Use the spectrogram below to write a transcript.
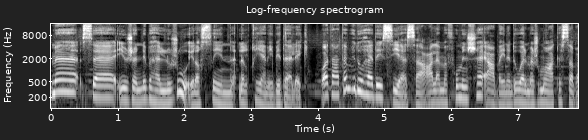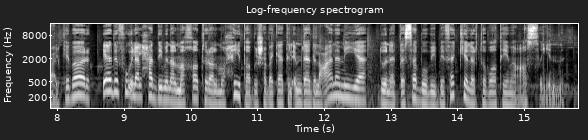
ما سيجنبها اللجوء إلى الصين للقيام بذلك. وتعتمد هذه السياسة على مفهوم شائع بين دول مجموعة السبع الكبار يهدف إلى الحد من المخاطر المحيطة بشبكات الإمداد العالمية دون التسبب بفك الارتباط مع الصين.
